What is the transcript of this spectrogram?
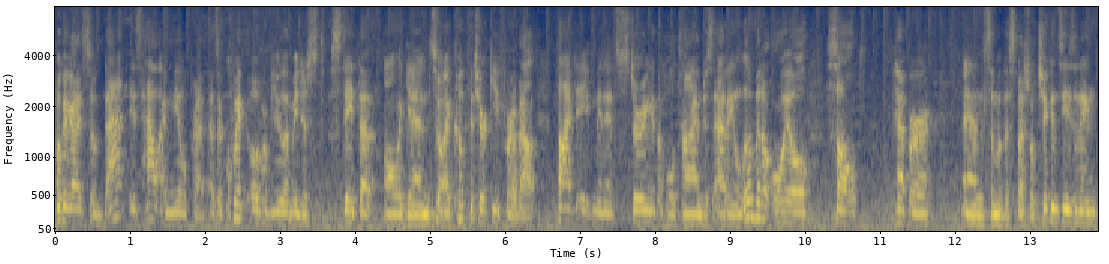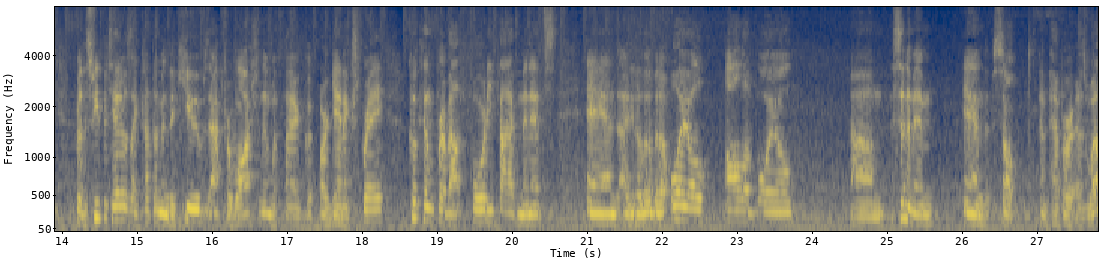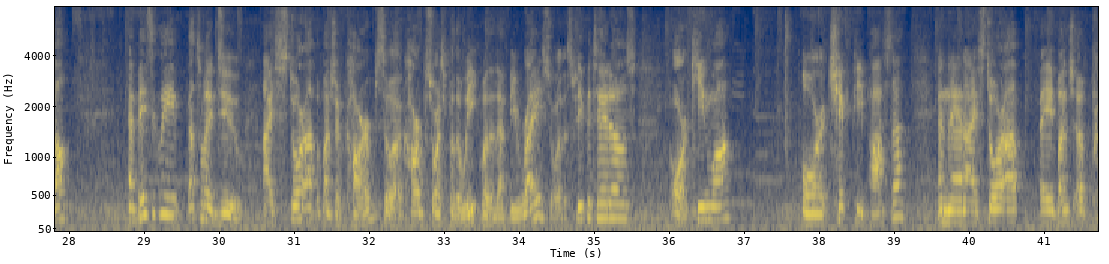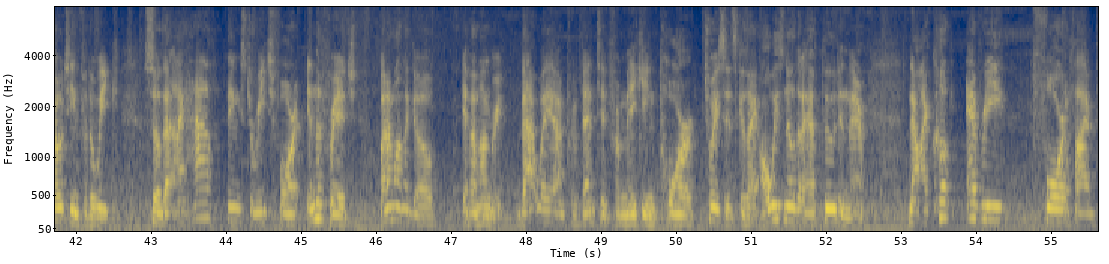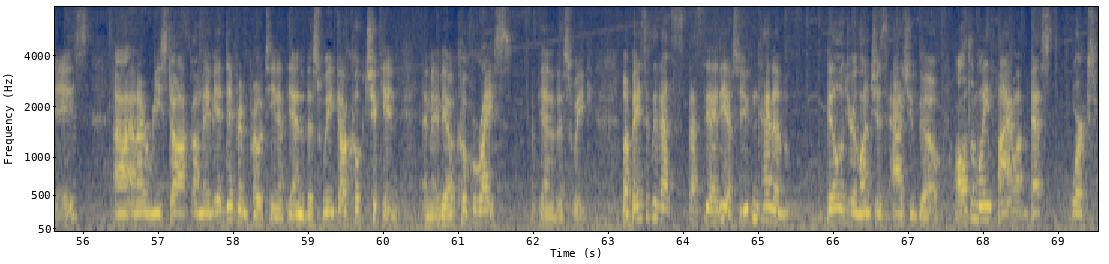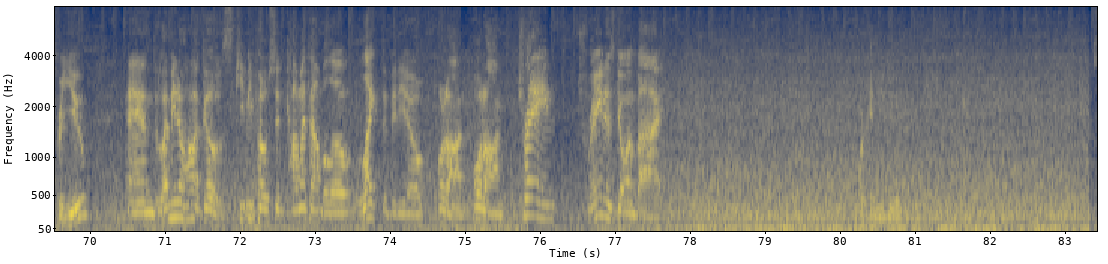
Okay guys, so that is how I meal prep. As a quick overview, let me just state that all again. So I cook the turkey for about five to eight minutes, stirring it the whole time, just adding a little bit of oil, salt, pepper, and some of the special chicken seasoning. For the sweet potatoes, I cut them into cubes after washing them with my organic spray. Cook them for about 45 minutes, and I did a little bit of oil, olive oil, um, cinnamon, and salt and pepper as well. And basically, that's what I do. I store up a bunch of carbs, so a carb source for the week, whether that be rice or the sweet potatoes or quinoa or chickpea pasta. And then I store up a bunch of protein for the week so that I have things to reach for in the fridge when I'm on the go if I'm hungry. That way I'm prevented from making poor choices because I always know that I have food in there. Now I cook every four to five days uh, and I restock on maybe a different protein. At the end of this week I'll cook chicken and maybe I'll cook rice at the end of this week. But basically that's that's the idea. So you can kind of build your lunches as you go. Ultimately find what best works for you and let me know how it goes. Keep me posted, comment down below, like the video. Hold on, hold on. Train, train is going by. What can you do?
